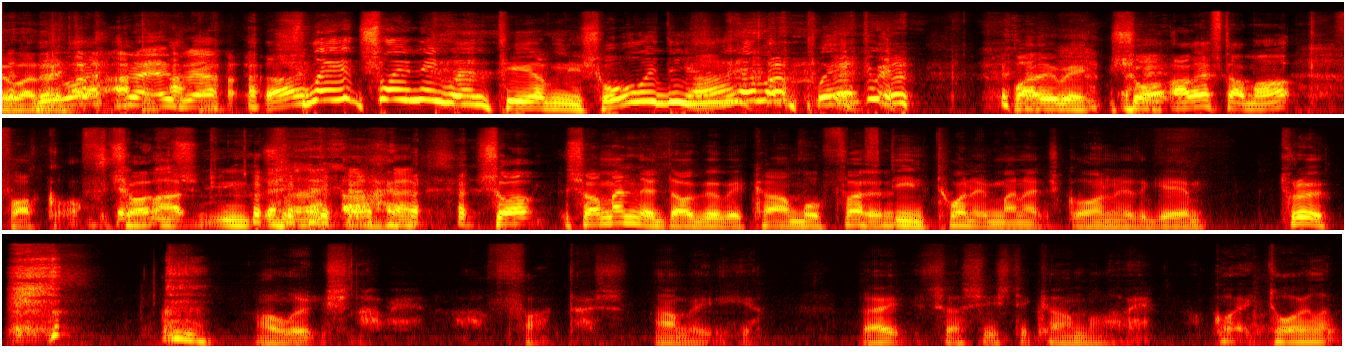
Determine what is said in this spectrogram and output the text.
me were. they weren't. Slane, Slaney went here on his holidays. He never played with. By the way, so I left a mark. Fuck off. So, mark. So, so I'm in the dugout with Campbell, 15, 20 minutes gone of the game. True. I looked and I went, oh, fuck this. I'm out of here. Right? So I says to Campbell, I went, I've got a toilet.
